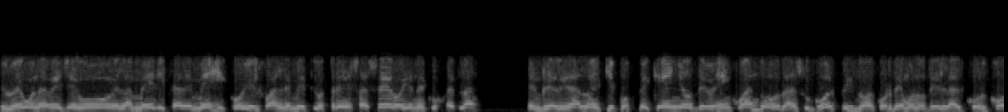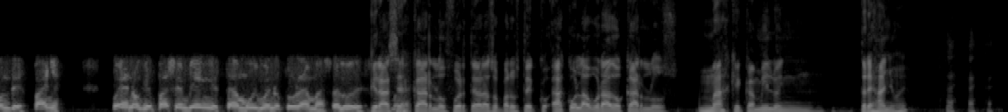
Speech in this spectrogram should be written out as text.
Y luego una vez llegó el América de México y el FAS le metió 3 a 0 ahí en el Cuscatlán. En realidad los equipos pequeños de vez en cuando dan sus golpes, no acordémonos del Alcorcón de España. Bueno, que pasen bien, está muy bueno el programa. Saludes. Gracias, Carlos. Fuerte abrazo para usted. Ha colaborado, Carlos, más que Camilo en tres años, ¿eh?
